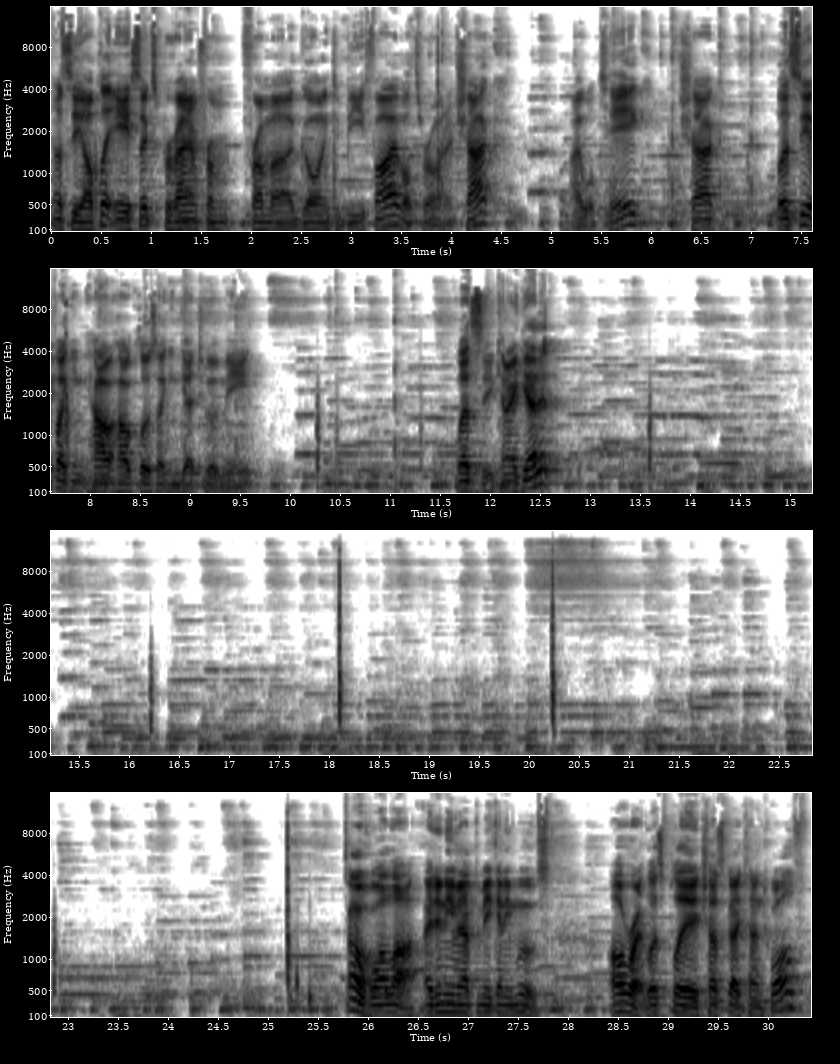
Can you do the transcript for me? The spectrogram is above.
Let's see. I'll play a6, prevent him from from uh, going to b5. I'll throw in a check. I will take check. Let's see if I can how how close I can get to a mate. Let's see. Can I get it? Oh, voila. I didn't even have to make any moves. Alright, let's play Chess Guy 1012.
